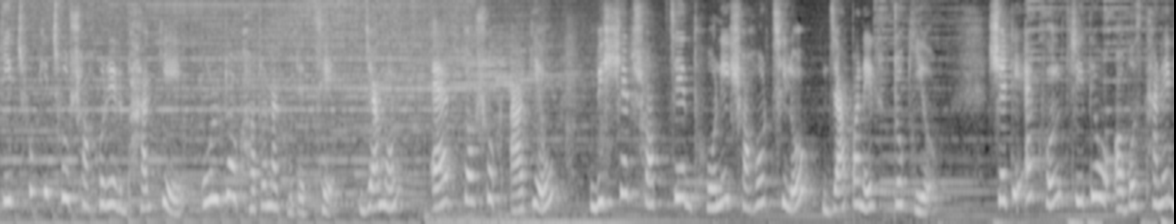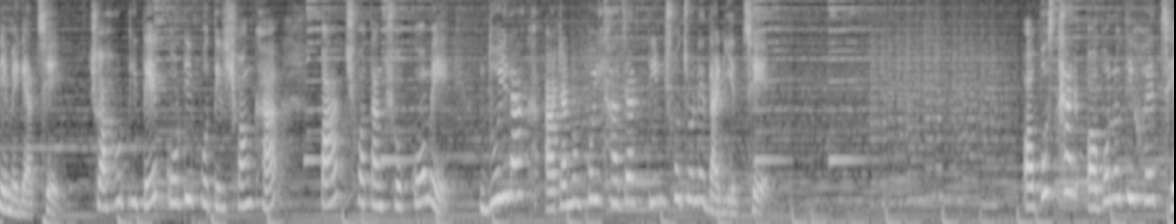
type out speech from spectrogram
কিছু কিছু শহরের ভাগ্যে উল্টো ঘটনা ঘটেছে। যেমন, এক দশক আগেও বিশ্বের সবচেয়ে ধনী শহর ছিল জাপানের টোকিও। সেটি এখন তৃতীয় অবস্থানে নেমে গেছে। শহরটিতে কোটিপতির সংখ্যা পাঁচ শতাংশ কমে দুই লাখ আটানব্বই হাজার তিনশো জনে দাঁড়িয়েছে। অবস্থার অবনতি হয়েছে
